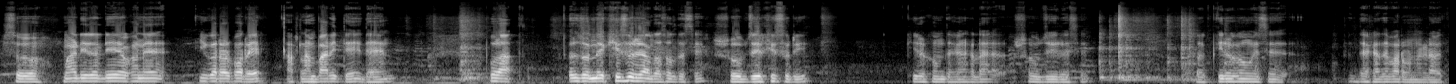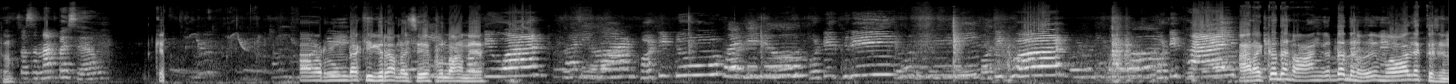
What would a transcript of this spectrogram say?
সো মাটি টাটি ওখানে ই করার পরে আসলাম বাড়িতে, দেখেন, পুরা ওই জন্য খিচুড়ি রান্না চলতেছে, সবজির খিচুড়ি। কীরকম দেখেন খেলা সবজি রয়েছে। তো কীরকম হয়েছে দেখাতে পারব না এটা হয়তো? আমার রুমটা কি করে আলাইছে পোলাহানে 41, 42, 43, 44, 45, আর একটা দেখো আঙ্গুরটা দেখো মোবাইল দেখতেছেন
